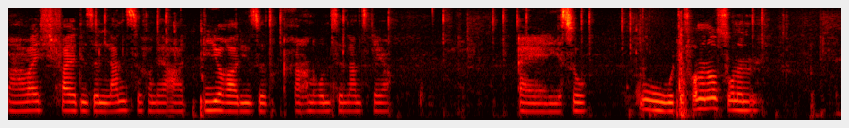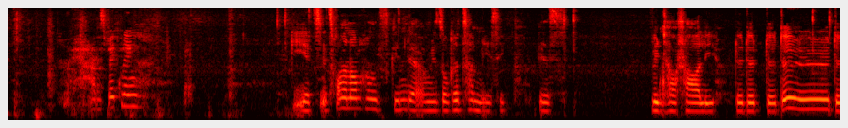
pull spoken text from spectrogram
Aber ich feiere diese Lanze von der Adira, diese Drachenrunzel-Lanze, der. Ey, die ist so gut. Jetzt brauchen wir noch so einen. Ja, das Backbling. Jetzt, jetzt brauchen wir noch einen Skin, der irgendwie so rittermäßig ist. Winter Charlie. Du, du, du.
